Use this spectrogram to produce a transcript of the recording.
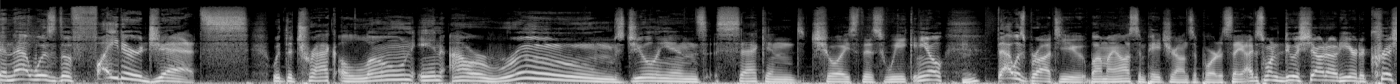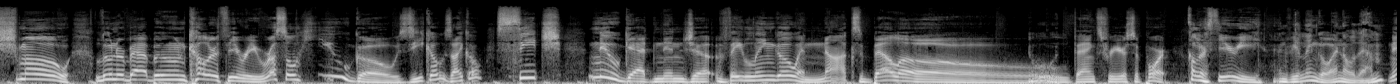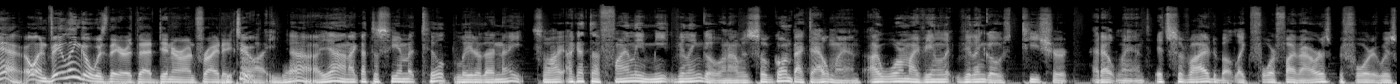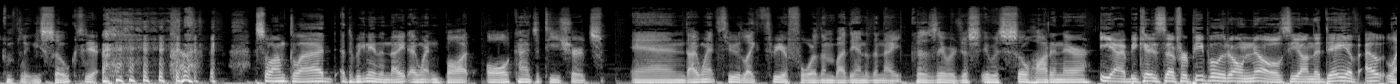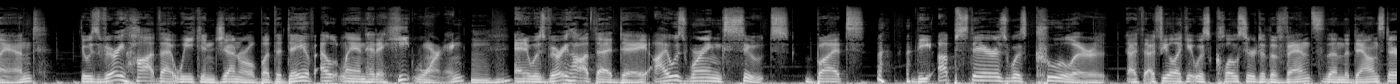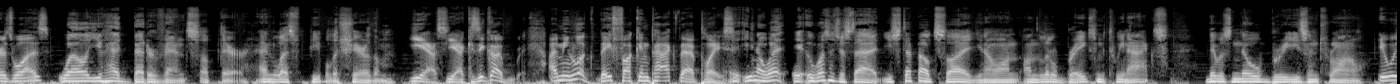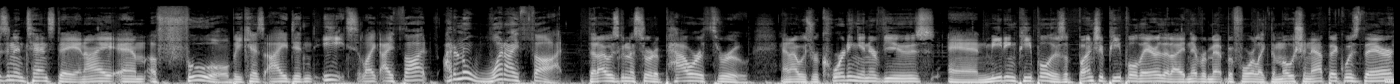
And that was the Fighter Jets with the track Alone in Our Rooms, Julian's second choice this week. And you know, hmm? that was brought to you by my awesome Patreon supporters. Say, I just want to do a shout out here to Chris Schmo, Lunar Baboon, Color Theory, Russell Hugo, Zico, Zyko, Seach, Nougat Ninja, Velingo, and Knox Bello. Ooh. Thanks for your support. Color Theory and Velingo, I know them. Yeah. Oh, and Velingo was there at that dinner on Friday, too. Uh, yeah, yeah. And I got to see him at Tilt later that night. So I, I got to finally meet Velingo. And I was, so going back to Outland, I wore my Velingo t shirt at Outland. It survived about like four or five hours before it was completely soaked. Yeah. so I'm glad at the beginning of the night, I went and bought all kinds of t shirts and I went through like three or four of them by the end of the night because they were just it was so hot in there. Yeah, because uh, for people who don't know, see, on the day of Outland, it was very hot that week in general, but the day of Outland had a heat warning, mm-hmm. and it was very hot that day. I was wearing suits, but the upstairs was cooler. I, th- I feel like it was closer to the vents than the downstairs was. Well, you had better vents up there and less people to share them. Yes, yeah, because it got. I mean, look, they fucking packed that place. Uh, you know what? It, it wasn't just that. You step outside, you know, on on the little breaks in between acts. There was no breeze in Toronto. It was an intense day, and I am a fool because I didn't eat. Like, I thought, I don't know what I thought. That I was going to sort of power through. And I was recording interviews and meeting people. There's a bunch of people there that I had never met before. Like the Motion Epic was there.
